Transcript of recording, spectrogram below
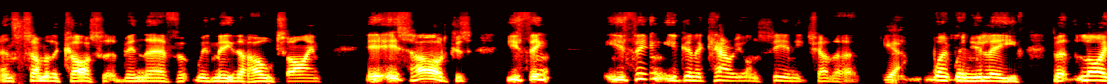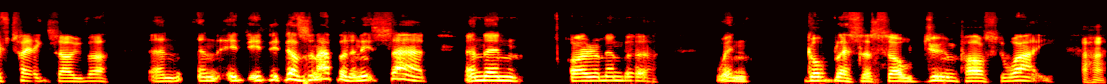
and some of the cast that have been there for, with me the whole time. It's hard because you think you think you're going to carry on seeing each other. Yeah. When, when you leave, but life takes over, and and it, it it doesn't happen, and it's sad. And then I remember when God bless her soul, June passed away uh-huh.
